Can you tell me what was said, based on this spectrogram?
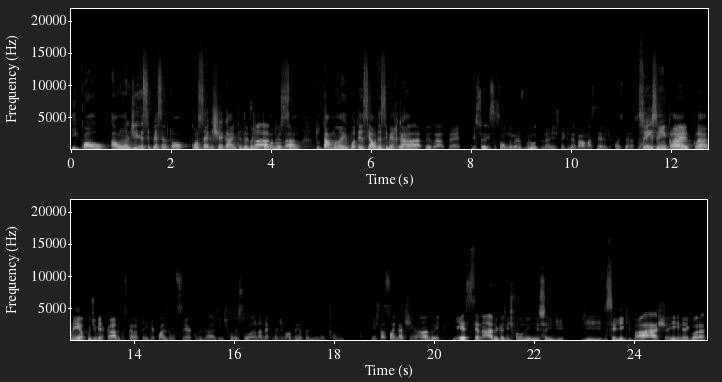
e qual aonde esse percentual consegue chegar, entendeu? Para a gente ter uma noção exato. do tamanho e potencial desse mercado. Exato, exato. É. Isso, isso são números brutos, né? A gente tem que levar uma série de considerações. Sim, sim, claro, é, claro. tempo de mercado que os caras têm, que é quase um século já. A gente começou na década de 90 ali, né? Então, a gente está só engatinhando e, e esse cenário que a gente falou no início aí de de, de Selic baixa aí, né? Agora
